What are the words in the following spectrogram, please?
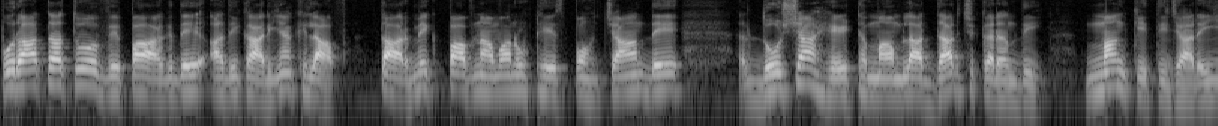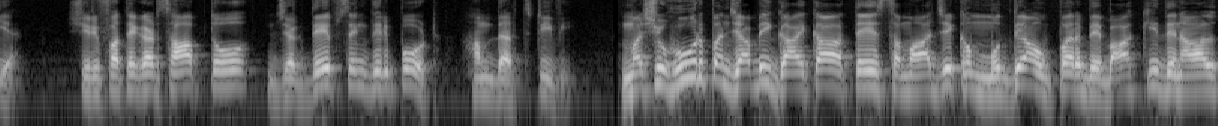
ਪੁਰਾਤਤਵ ਵਿਭਾਗ ਦੇ ਅਧਿਕਾਰੀਆਂ ਖਿਲਾਫ ਧਾਰਮਿਕ ਭਾਵਨਾਵਾਂ ਨੂੰ ਠੇਸ ਪਹੁੰਚਾਉਣ ਦੇ ਦੋਸ਼ਾਂ ਹੇਠ ਮਾਮਲਾ ਦਰਜ ਕਰਨ ਦੀ ਮੰਗ ਕੀਤੀ ਜਾ ਰਹੀ ਹੈ। ਸ਼੍ਰੀ ਫਤਿਹਗੜ੍ਹ ਸਾਹਿਬ ਤੋਂ ਜਗਦੇਵ ਸਿੰਘ ਦੀ ਰਿਪੋਰਟ, ਹਮਦਰਦ ਟੀਵੀ। ਮਸ਼ਹੂਰ ਪੰਜਾਬੀ ਗਾਇਕਾ ਅਤੇ ਸਮਾਜਿਕ ਮੁੱਦਿਆਂ ਉੱਪਰ ਬੇਬਾਕੀ ਦੇ ਨਾਲ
